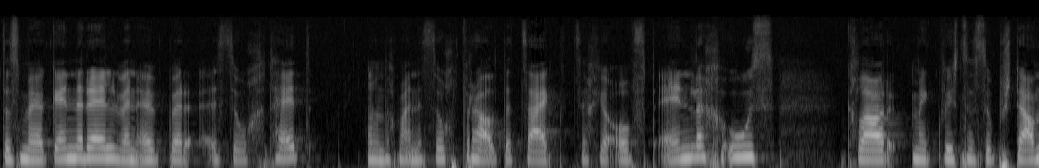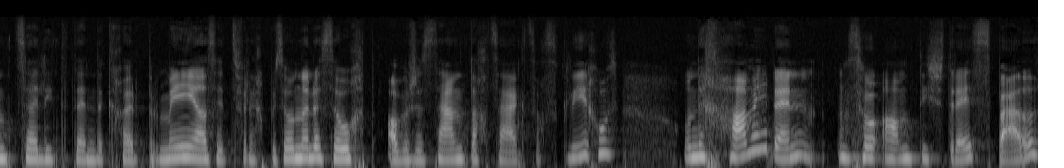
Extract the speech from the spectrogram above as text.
dass man ja generell, wenn jemand eine Sucht hat, und ich meine, Suchtverhalten zeigt sich ja oft ähnlich aus, Klar, mit gewissen Substanzen leidet dann der Körper mehr als jetzt vielleicht bei so einer Sucht, aber schlussendlich zeigt sich gleich aus. Und ich habe mir dann so Anti-Stress-Bälle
